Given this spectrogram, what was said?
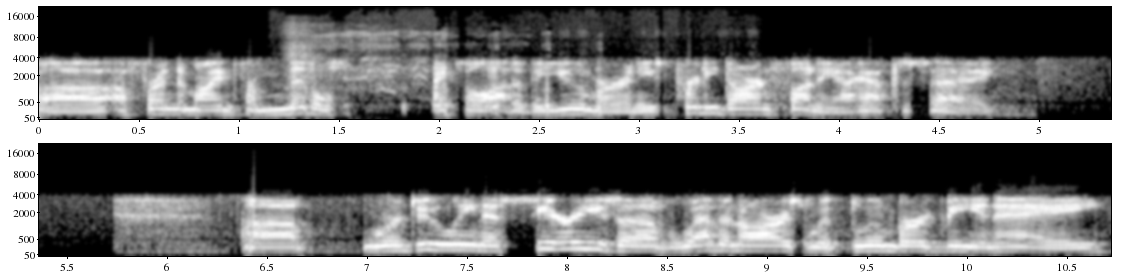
Uh, a friend of mine from Middle school writes a lot of the humor, and he's pretty darn funny, I have to say. Uh, we're doing a series of webinars with Bloomberg BNA.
